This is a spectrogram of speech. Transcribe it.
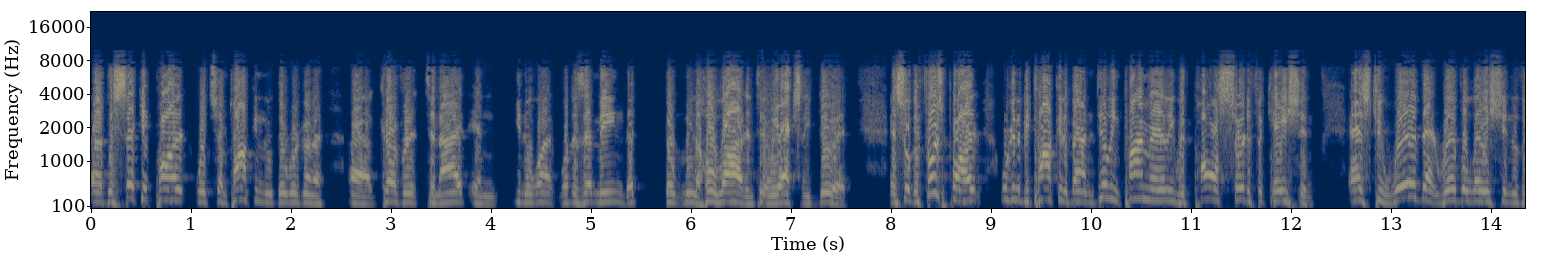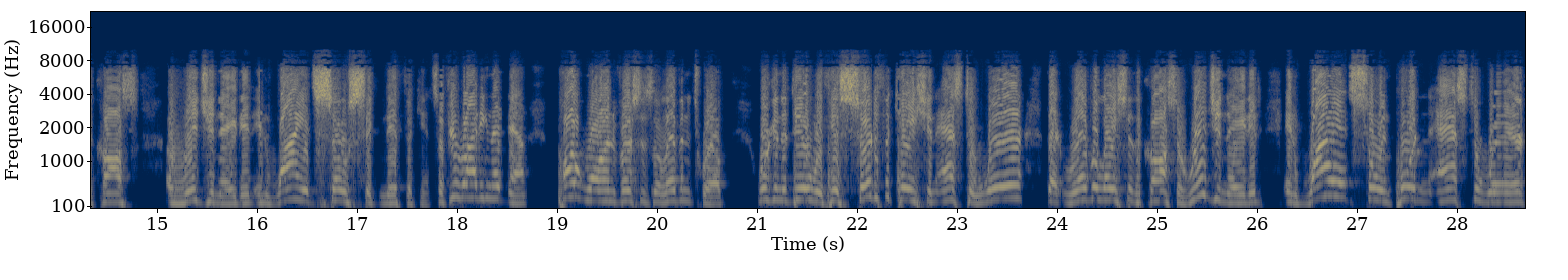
Uh, the second part, which I'm talking that we're going to uh, cover it tonight, and you know what? What does that mean? That don't mean a whole lot until we actually do it. And so the first part we're going to be talking about and dealing primarily with Paul's certification as to where that revelation of the cross originated and why it's so significant. So if you're writing that down, part one, verses 11 and 12, we're going to deal with his certification as to where that revelation of the cross originated and why it's so important as to where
